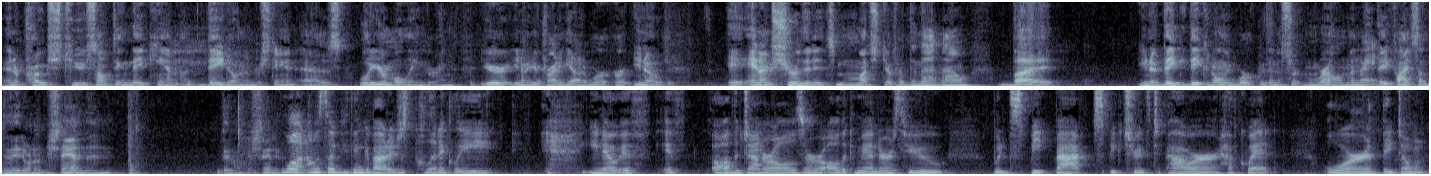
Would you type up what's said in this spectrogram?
an approach to something they can't they don't understand as well you're malingering. You're you know you're trying to get out of work or you know and I'm sure that it's much different than that now, but you know they they can only work within a certain realm and Right. if they find something they don't understand then they don't understand it. Well, and also if you think about it just politically, you know, if if all the generals or all the commanders who would speak back, speak truth to power, have quit, or they don't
